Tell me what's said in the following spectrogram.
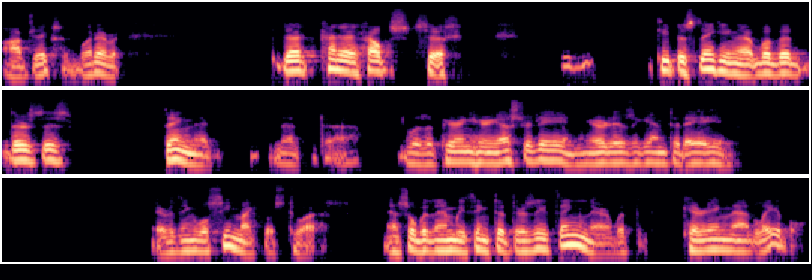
objects and whatever, that kind of helps to keep us thinking that, well, that there's this thing that, that uh, was appearing here yesterday, and here it is again today. And everything will seem like this to us. And so but then we think that there's a thing there with carrying that label,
